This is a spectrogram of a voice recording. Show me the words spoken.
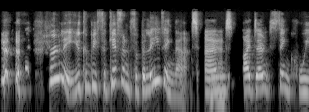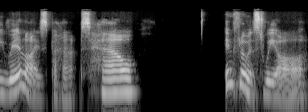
truly, you can be forgiven for believing that. And yeah. I don't think we realize perhaps how influenced we are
